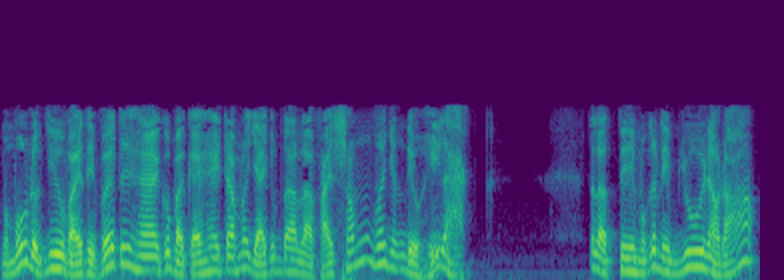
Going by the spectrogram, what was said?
Mà muốn được như vậy thì vế thứ hai của bài kệ 200 nó dạy chúng ta là phải sống với những điều hỷ lạc. Tức là tìm một cái niềm vui nào đó,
